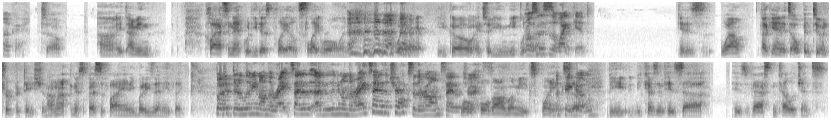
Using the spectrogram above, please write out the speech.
Okay. So, uh, it, I mean, class inequity does play a slight role in it, where you go and so you meet with Well, so this is a white kid. It is well, again, it's open to interpretation. I'm not going to specify anybody's anything. But if they're living on the right side of the, are they living on the right side of the tracks or the wrong side of the Well, tracks? Well, hold on, let me explain. Okay, so, go. Be, because of his uh, his vast intelligence,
